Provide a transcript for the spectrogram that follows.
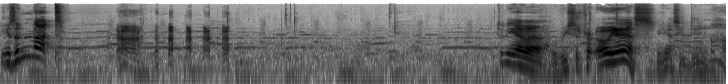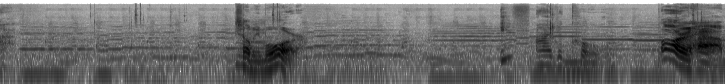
He's a nut! Didn't he have a research pro- Oh, yes! Yes, he did. Tell me more. if I recall, Barham!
